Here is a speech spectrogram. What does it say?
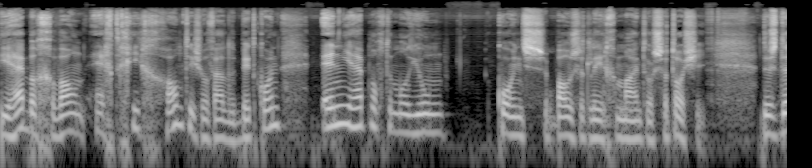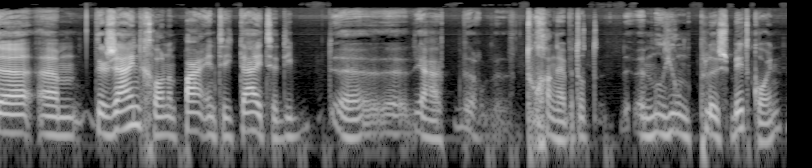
die hebben gewoon echt gigantisch hoeveelheid Bitcoin. En je hebt nog de miljoen coins supposedly gemined door Satoshi. Dus de, ehm, er zijn gewoon een paar entiteiten die eh, eh, ja, toegang hebben tot een miljoen plus bitcoin.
